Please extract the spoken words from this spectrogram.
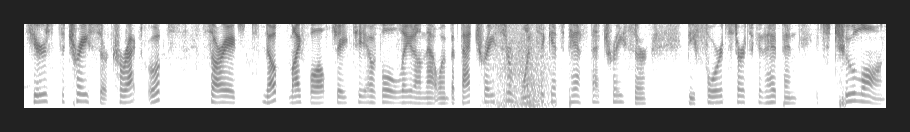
here's the tracer, correct? Oops. Sorry. I nope, my fault, JT. I was a little late on that one. But that tracer, once it gets past that tracer, before it starts to get pin, it's too long.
